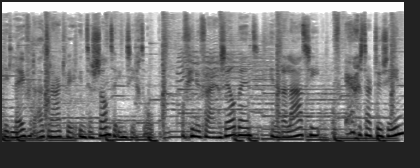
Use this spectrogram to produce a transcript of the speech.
Dit levert uiteraard weer interessante inzichten op. Of je nu vrijgezel bent, in een relatie of ergens daartussenin,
